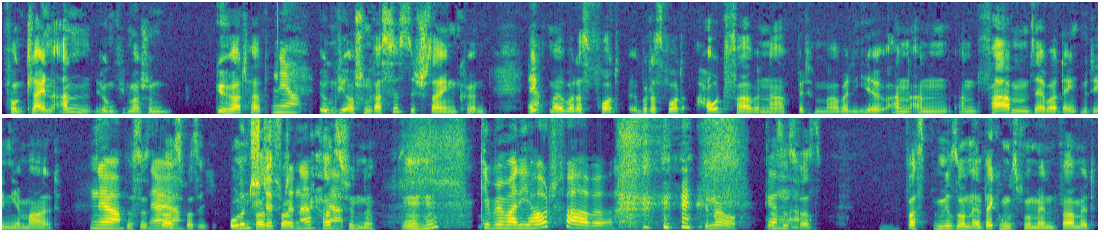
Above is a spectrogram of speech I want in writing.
von klein an irgendwie mal schon gehört hat, ja. irgendwie auch schon rassistisch sein können. Denkt ja. mal über das, Wort, über das Wort Hautfarbe nach, bitte mal, wenn ihr an, an, an Farben selber denkt, mit denen ihr malt. Ja. Das ist ja, was, was ich unfassbar ne? krass finde. Mhm. Gib mir mal die Hautfarbe. genau. Das genau. ist was, was bei mir so ein Erweckungsmoment war mit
